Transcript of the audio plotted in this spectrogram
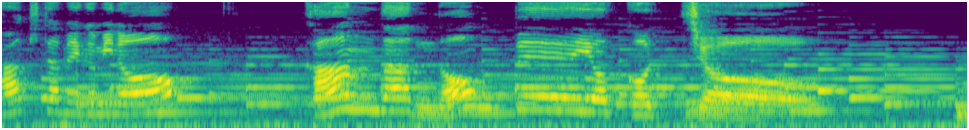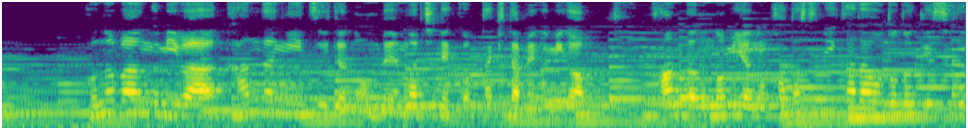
滝田めぐみの神田のんぺい横丁。この番組は神田についたのんべん町猫滝田めぐみが神田の飲み屋の片隅からお届けする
